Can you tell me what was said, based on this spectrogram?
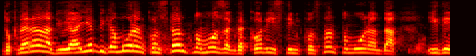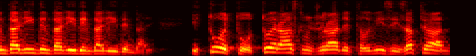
Dok na radiju, ja jebi ga moram konstantno mozak da koristim i konstantno moram da idem dalje, idem dalje, idem dalje, idem dalje. I to je to, to je razlika među radija i televizije i zato ja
